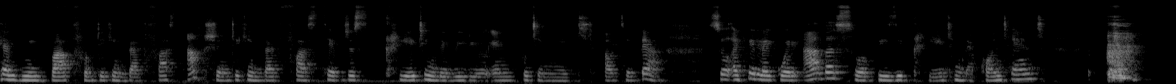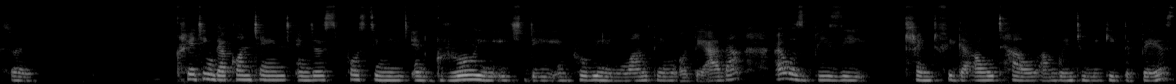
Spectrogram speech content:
held me back from taking that first action, taking that first step, just creating the video and putting it out there. So I feel like while others were busy creating their content, sorry creating their content and just posting it and growing each day improving in one thing or the other i was busy trying to figure out how i'm going to make it the best.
